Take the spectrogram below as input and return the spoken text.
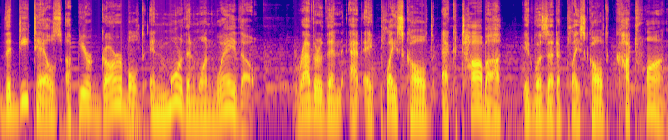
The details appear garbled in more than one way, though. Rather than at a place called Ektaba, it was at a place called Katwan.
